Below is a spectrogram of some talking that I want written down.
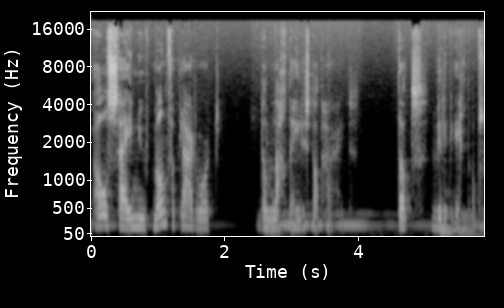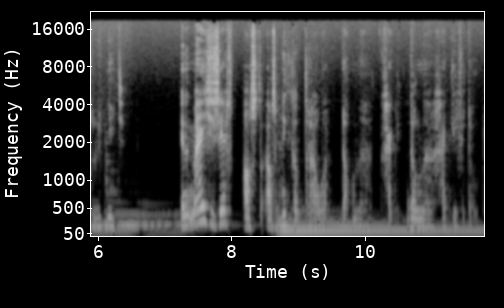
Als zij nu man verklaard wordt, dan lacht de hele stad haar uit. Dat wil ik echt absoluut niet. En het meisje zegt: Als, als ik niet kan trouwen, dan, uh, ga, ik, dan uh, ga ik liever dood.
